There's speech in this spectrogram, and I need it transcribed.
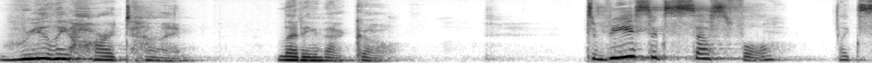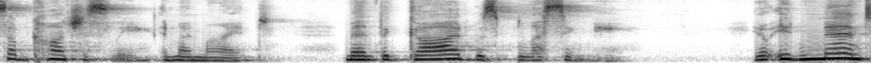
really hard time letting that go. To be successful, like subconsciously in my mind, meant that God was blessing me. You know, it meant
